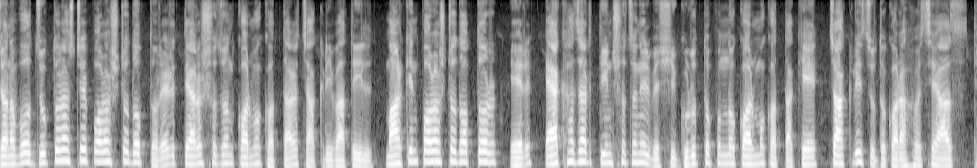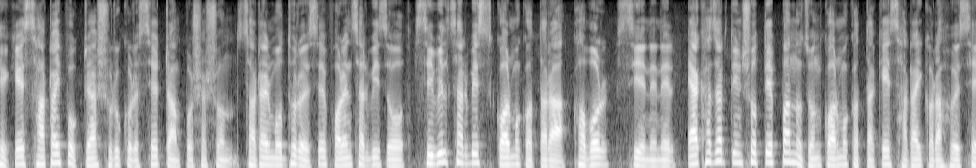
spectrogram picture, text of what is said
জানাব যুক্তরাষ্ট্রের পররাষ্ট্র দপ্তরের তেরোশো জন কর্মকর্তার চাকরি বাতিল। মার্কিন পররাষ্ট্র দপ্তর এর এক হাজার তিনশো জনের বেশি গুরুত্বপূর্ণ কর্মকর্তাকে চাকরিচ্যুত করা হয়েছে আজ থেকে ছাঁটাই প্রক্রিয়া শুরু করেছে ট্রাম্প প্রশাসন। ছাঁটাইয়ের মধ্যে রয়েছে ফরেন সার্ভিস ও সিভিল সার্ভিস কর্মকর্তারা। খবর সিএনএনের এক হাজার তিনশো তেপ্পান্ন জন কর্মকর্তাকে ছাঁটাই করা হয়েছে,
